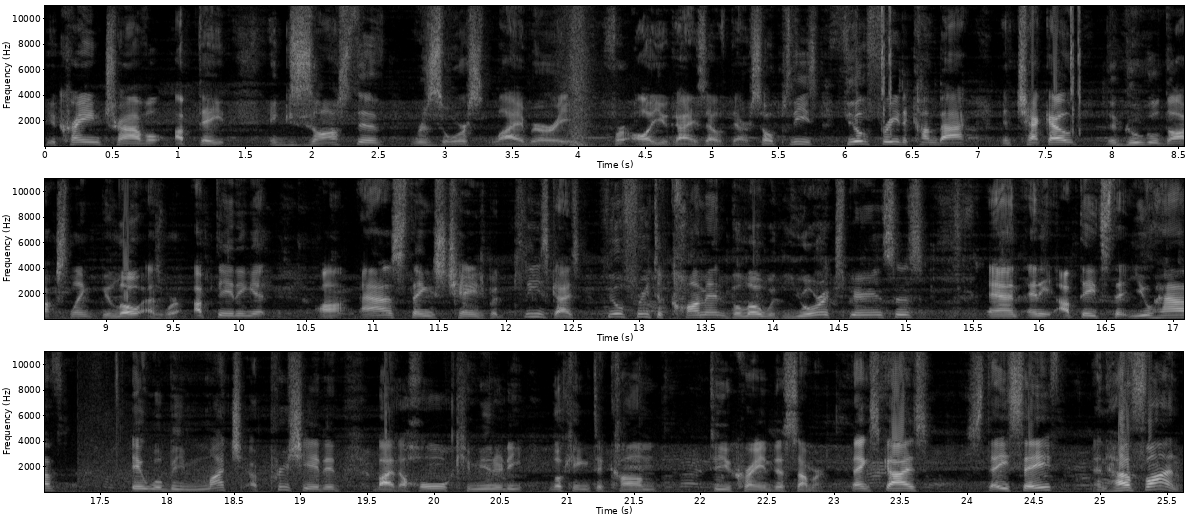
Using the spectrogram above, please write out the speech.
Ukraine travel update, exhaustive resource library for all you guys out there. So, please feel free to come back and check out the Google Docs link below as we're updating it uh, as things change. But please, guys, feel free to comment below with your experiences and any updates that you have. It will be much appreciated by the whole community looking to come to Ukraine this summer. Thanks, guys. Stay safe and have fun.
